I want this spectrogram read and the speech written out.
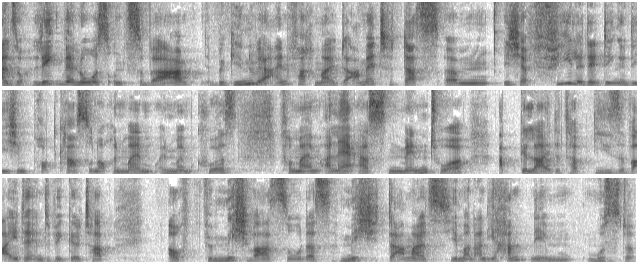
Also, legen wir los und zwar beginnen wir einfach mal damit, dass ähm, ich ja viele der Dinge, die ich im Podcast und auch in meinem, in meinem Kurs von meinem allerersten Mentor abgeleitet habe, diese weiterentwickelt habe. Auch für mich war es so, dass mich damals jemand an die Hand nehmen musste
